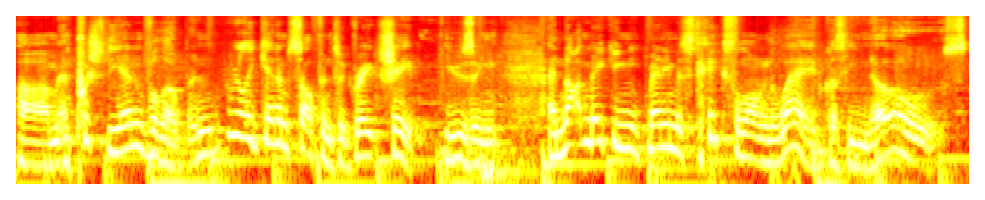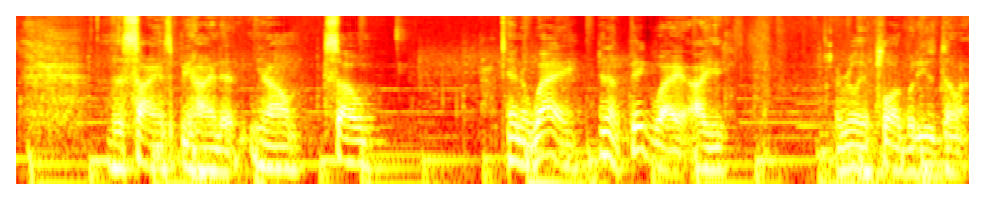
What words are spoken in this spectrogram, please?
Um, and push the envelope and really get himself into great shape using and not making many mistakes along the way because he knows the science behind it, you know. So in a way, in a big way, I, I really applaud what he's doing.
